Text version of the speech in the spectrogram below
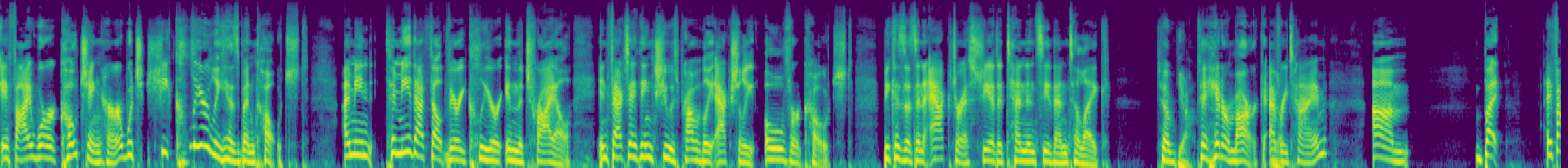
if I were coaching her, which she clearly has been coached, I mean, to me, that felt very clear in the trial. In fact, I think she was probably actually overcoached because as an actress, she had a tendency then to like to Yeah. to hit her mark every time. Um, but if I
